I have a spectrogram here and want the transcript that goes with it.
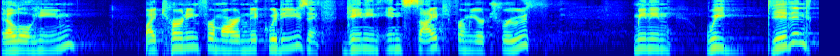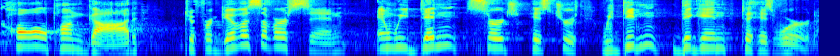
Elohim, by turning from our iniquities and gaining insight from your truth. Meaning, we didn't call upon God to forgive us of our sin, and we didn't search his truth. We didn't dig into his word.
